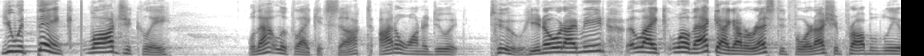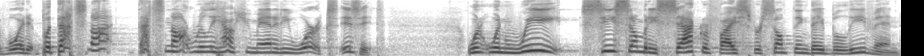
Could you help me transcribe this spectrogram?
you would think logically, well, that looked like it sucked. I don't want to do it too. You know what I mean? Like, well, that guy got arrested for it. I should probably avoid it. But that's not that's not really how humanity works, is it? When when we see somebody sacrifice for something they believe in,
